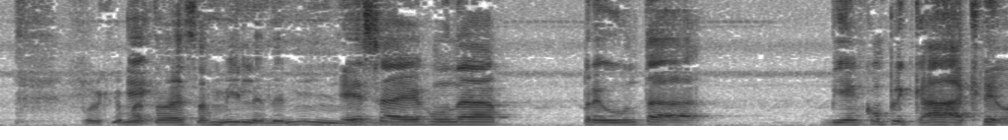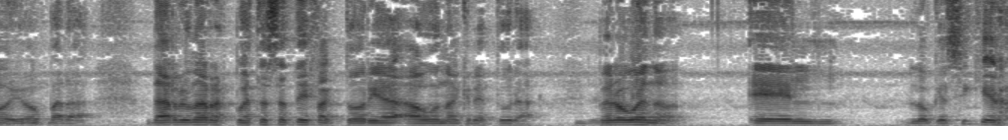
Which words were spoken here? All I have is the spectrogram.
¿Por qué mató a esos miles de niños? Esa es una pregunta bien complicada, creo yo, para darle una respuesta satisfactoria a una criatura. Pero bueno, el, lo que sí quiero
